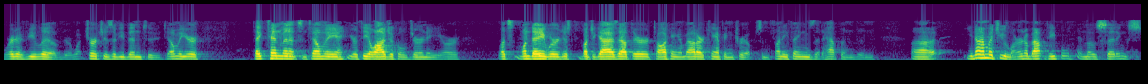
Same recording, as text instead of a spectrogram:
where have you lived? Or what churches have you been to? Tell me your, take 10 minutes and tell me your theological journey. Or let's, one day we're just a bunch of guys out there talking about our camping trips and funny things that happened. And, uh, you know how much you learn about people in those settings?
